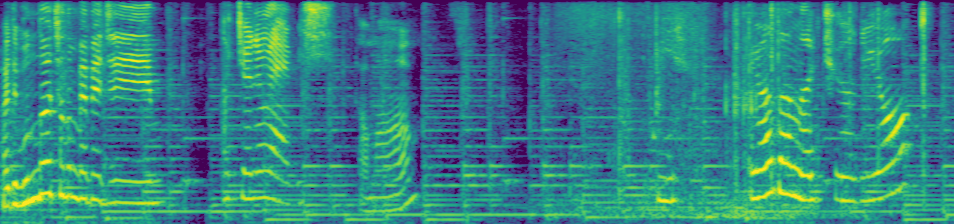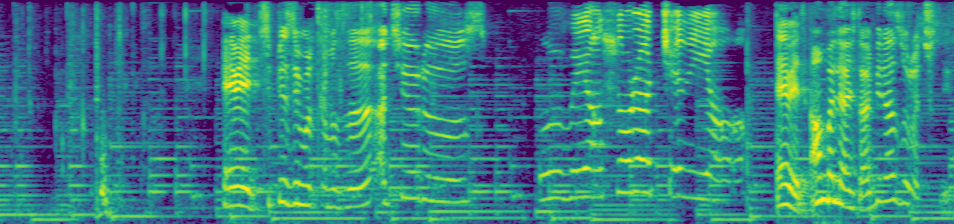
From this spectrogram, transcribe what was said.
Hadi bunu da açalım bebeciğim. Açanı vermiş. Tamam. Bir, yadan açılıyor. Evet sürpriz yumurtamızı açıyoruz. Evet ambalajlar biraz zor açılıyor.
